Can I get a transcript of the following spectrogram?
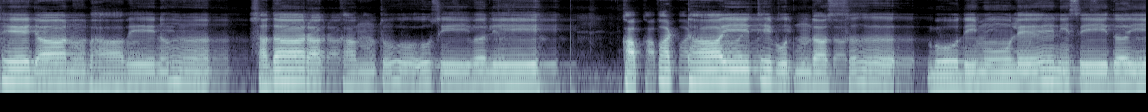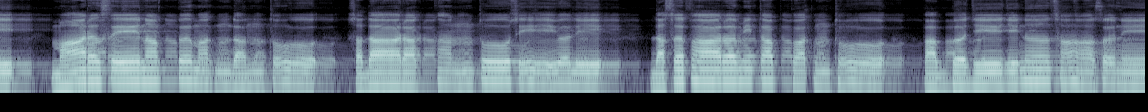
තේජානුභාවේන සදාරක්කන්තු සීවලී। කප්පට්ටායිති බුද්දස්ස බෝධිමූලේ නිසීදයි। මාරසේනප්ප මන්දන්තෝ සදාරක්කන්තු සීවලී। දසපාරමිතප්පත්තෝ පබ්බජීජින ශාසනේ।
